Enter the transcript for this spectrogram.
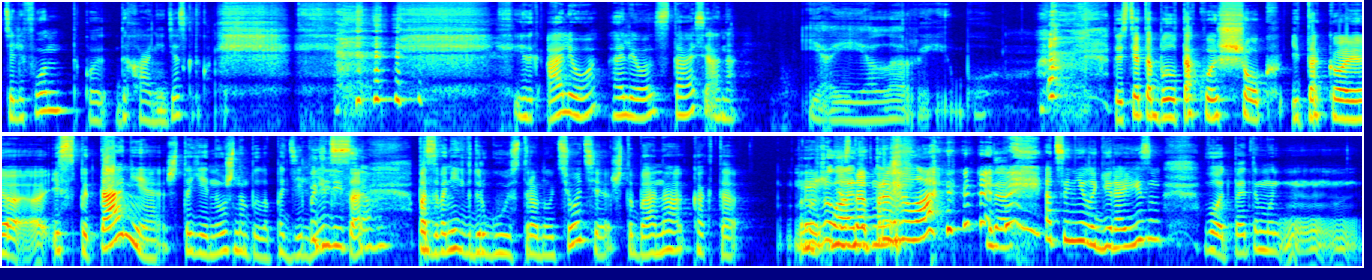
телефон такое дыхание детское такое... Я так, алло, алло, Стася, она, я ела рыбу. То есть это был такой шок и такое э, испытание, что ей нужно было поделиться, поделиться. позвонить в другую страну тете, чтобы она как-то прожила, ну, знаю, прожила оценила героизм. Вот, поэтому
